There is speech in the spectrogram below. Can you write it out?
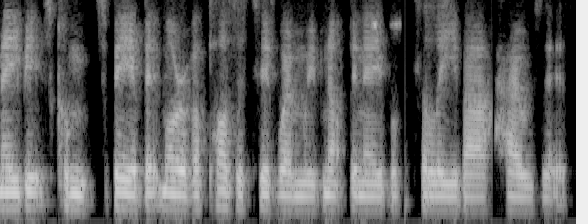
maybe it's come to be a bit more of a positive when we've not been able to leave our houses.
